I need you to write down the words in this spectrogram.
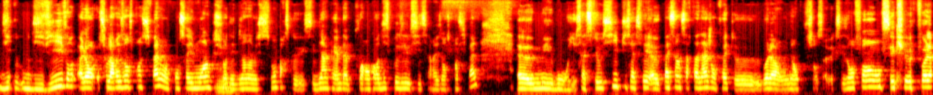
Ou d'y vivre. Alors sur la résidence principale, on le conseille moins que sur Mmh. des biens d'investissement parce que c'est bien quand même de pouvoir encore disposer aussi de sa résidence principale. Euh, mais bon, ça se fait aussi, puis ça se fait euh, passer un certain âge en fait. euh, voilà, on est en confiance avec ses enfants, on sait que voilà,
